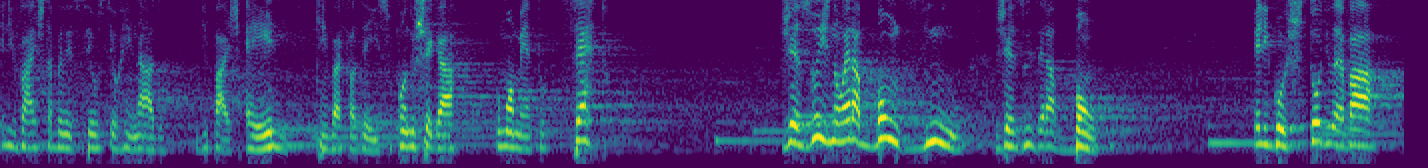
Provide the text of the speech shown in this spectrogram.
Ele vai estabelecer o seu reinado de paz. É ele quem vai fazer isso quando chegar o momento certo. Jesus não era bonzinho, Jesus era bom. Ele gostou de levar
